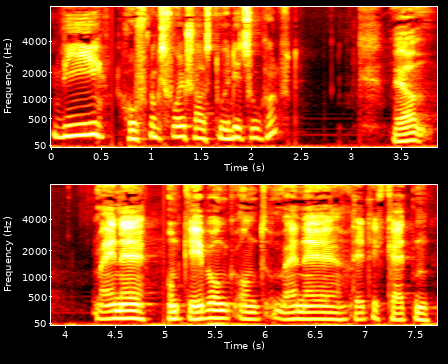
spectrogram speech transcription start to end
Wie hoffnungsvoll schaust du in die Zukunft? Ja, meine Umgebung und meine Tätigkeiten,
